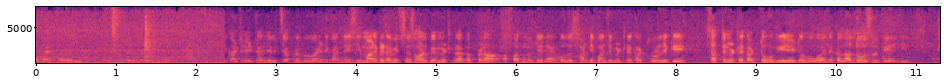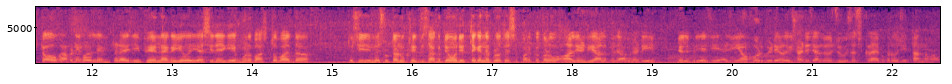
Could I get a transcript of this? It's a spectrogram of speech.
ਆ ਚੈੱਕ ਕਰੋ ਜੀ। ਘੱਟ ਰੇਟਾਂ ਦੇ ਵਿੱਚ ਆਪਣਾ ਪ੍ਰੋਵਾਈਡ ਕਰਨੇ ਜੀ ਮਾਰਕੀਟਾਂ ਵਿੱਚ 100 ਰੁਪਏ ਮੀਟਰ ਦਾ ਕੱਪੜਾ, ਆਪਾਂ ਤੁਹਾਨੂੰ ਦੇ ਦਾਂਗੇ ਕੋਲ 5.5 ਮੀਟਰ ਕੱਟ ਤੋਂ ਲੈ ਕੇ 7 ਮੀਟਰ ਕੱਟ ਹੋਗੀ ਰੇਟ ਹੋਊਗਾ, ਇਹਦੇ ਕੱਲਾ 200 ਰੁਪਏ ਜੀ। ਸਟਾਕ ਆਪਣੇ ਕੋਲ ਲਿਮਟਿਡ ਹੈ ਜੀ, ਫੇਰ ਨਾ ਗਈਓ ਜੀ, ਅਸੀਂ ਰਹਿ ਗਏ, ਹੁਣ ਬਸ ਤੋਂ ਬਾਅਦ ਤੁਸੀਂ ਜਿਵੇਂ ਸੂਟਾਂ ਨੂੰ ਖਰੀਦ ਸਕਦੇ ਹੋ ਦਿੱਤੇ ਗਏ ਨੰਬਰ ਉੱਤੇ ਸੰਪਰਕ ਕਰੋ। ਆਲ ਇੰਡੀਆ ਆਲ ਪੰਜਾਬ ਸਾਡੀ ਡਿਲੀਵਰੀ ਹੈ ਜੀ। ਅਜਿਹੀਆਂ ਹੋਰ ਵੀਡੀਓ ਲਈ ਸਾਡੇ ਚੈਨਲ ਨੂੰ ਜ਼ਰੂਰ ਸਬਸਕ੍ਰਾਈਬ ਕਰੋ ਜੀ। ਧੰਨਵਾਦ।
